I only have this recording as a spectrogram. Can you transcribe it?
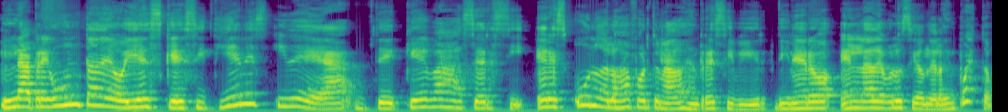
La pregunta de hoy es que si tienes idea de qué vas a hacer si eres uno de los afortunados en recibir dinero en la devolución de los impuestos.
